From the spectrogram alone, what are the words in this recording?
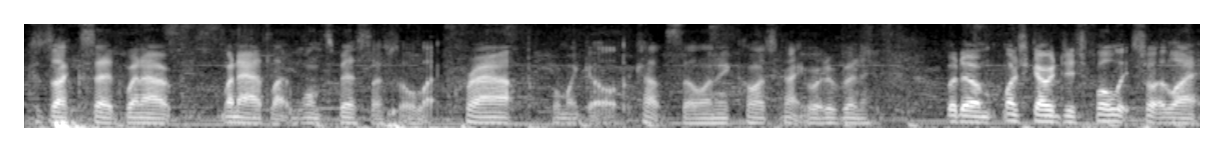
Because like I said, when I when I had like one space left, so like crap. Oh my god, I can't sell any cars, can't get rid of any. But um, once your garage is full, it sort of like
